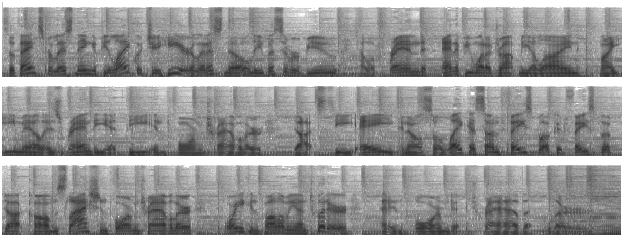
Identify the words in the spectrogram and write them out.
So thanks for listening. If you like what you hear, let us know. Leave us a review, tell a friend. And if you want to drop me a line, my email is randy at theinformedtraveler.ca. You can also like us on Facebook at facebook.com slash informedtraveler, or you can follow me on Twitter at Informed Traveler.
